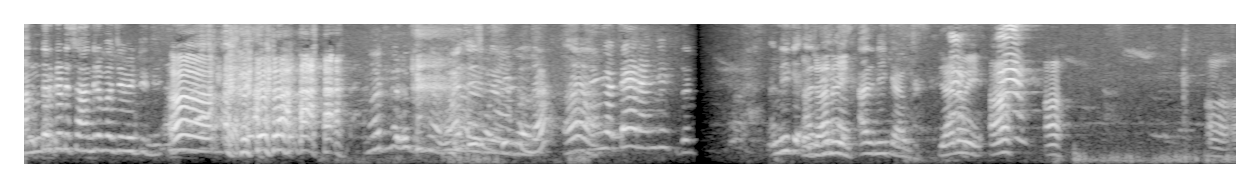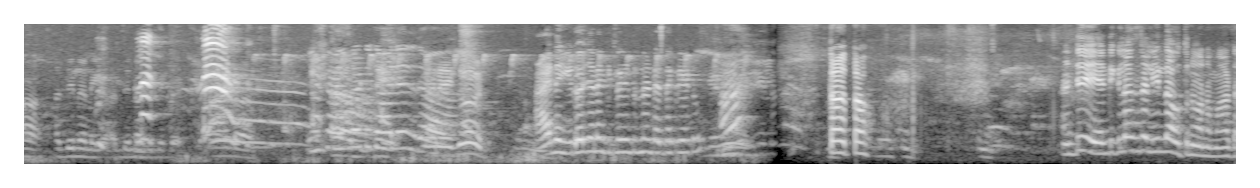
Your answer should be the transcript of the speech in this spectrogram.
అందరికంటే సాయంత్రం మంచిగా పెట్టింది. నీకే జానవి. వెరీ గుడ్ ఆయన ఈ రోజైనా ఇట్లా తింటున్నట్టు ఎంత గ్రేట్ తా తా. అంటే ఎండు గ్లాసులో నీళ్ళు తాగుతున్నావు అన్నమాట.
